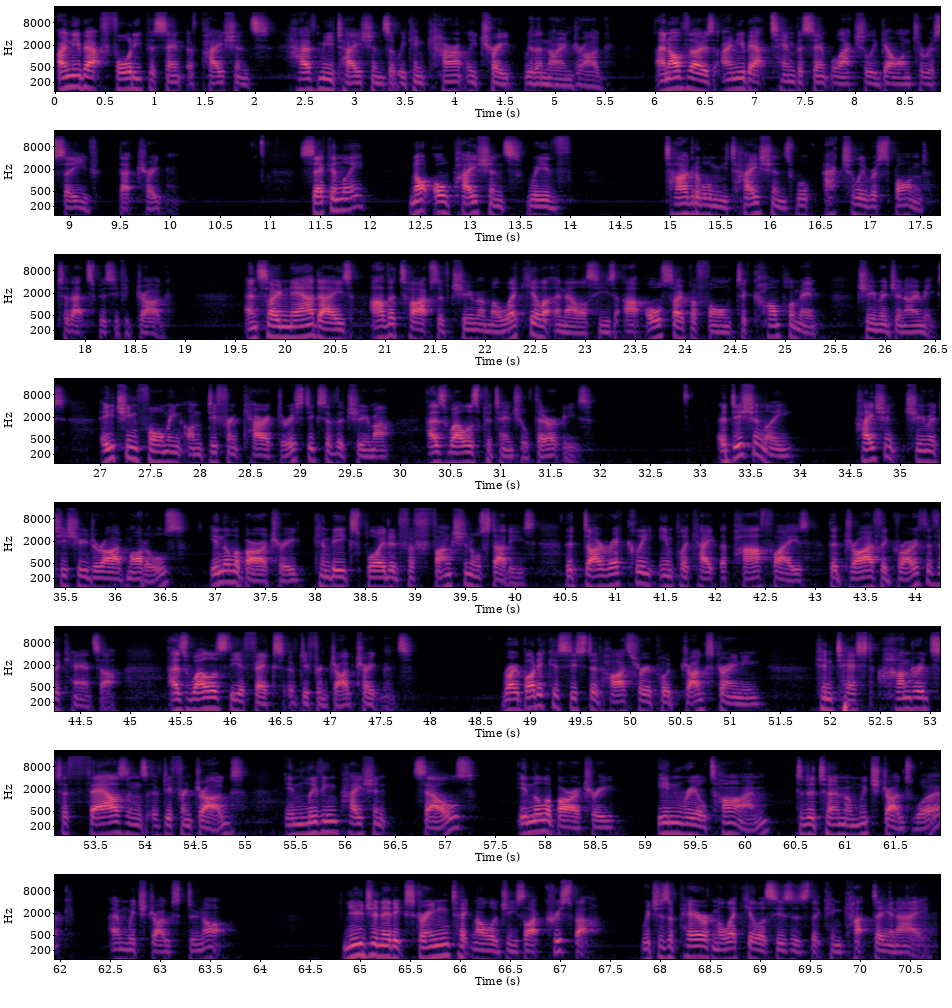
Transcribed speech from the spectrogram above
Only about 40% of patients have mutations that we can currently treat with a known drug. And of those, only about 10% will actually go on to receive that treatment. Secondly, not all patients with targetable mutations will actually respond to that specific drug. And so nowadays, other types of tumour molecular analyses are also performed to complement tumour genomics, each informing on different characteristics of the tumour as well as potential therapies. Additionally, patient tumour tissue derived models in the laboratory can be exploited for functional studies that directly implicate the pathways that drive the growth of the cancer, as well as the effects of different drug treatments robotic assisted high throughput drug screening can test hundreds to thousands of different drugs in living patient cells in the laboratory in real time to determine which drugs work and which drugs do not. New genetic screening technologies like CRISPR, which is a pair of molecular scissors that can cut DNA,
